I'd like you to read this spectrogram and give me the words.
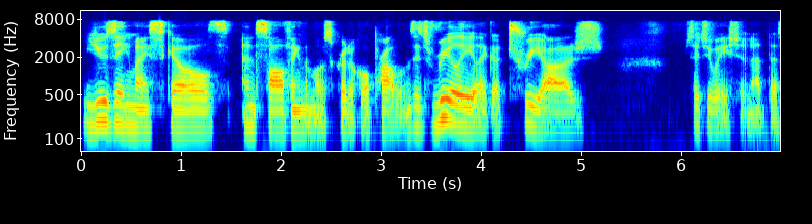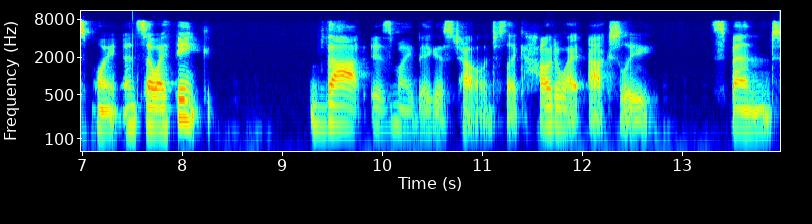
using my skills and solving the most critical problems. It's really like a triage situation at this point. And so I think that is my biggest challenge is like how do I actually spend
